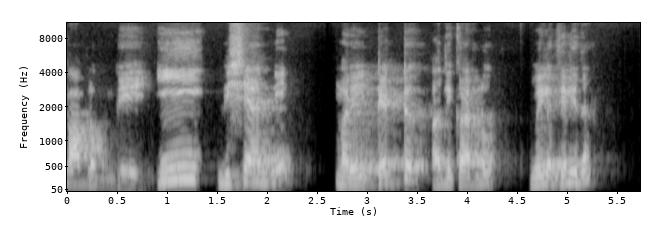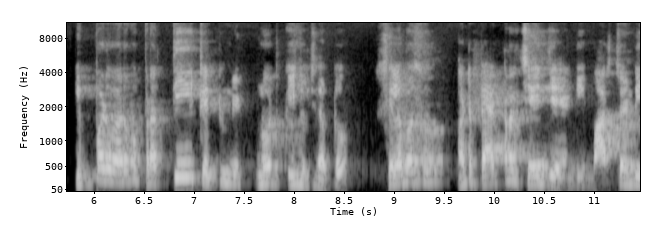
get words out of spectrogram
ప్రాబ్లం ఉంది. ఈ విషయాన్ని మరి టెట్ అధికారులు వీళ్ళకి తెలీదా? ఇప్పటి వరకు ప్రతి టెట్ నోటిఫికేషన్ వచ్చినప్పుడు సిలబస్ అంటే ప్యాటర్న్ చేంజ్ చేయండి మార్చండి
